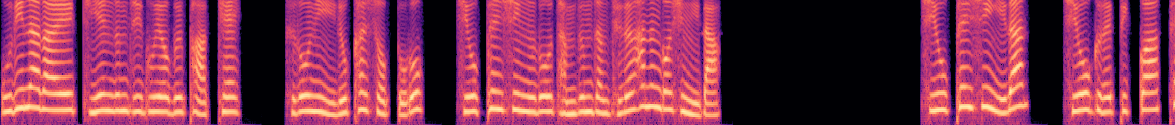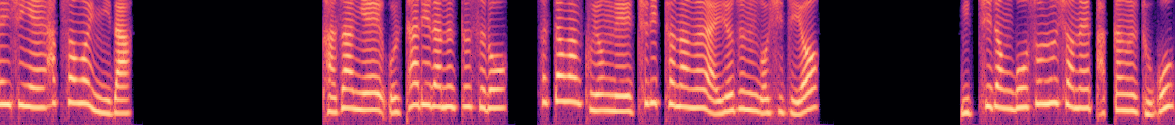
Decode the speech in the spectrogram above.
우리나라의 비행금지 구역을 파악해 드론이 이륙할 수 없도록 지오펜싱으로 잠금 장치를 하는 것입니다. 지오펜싱이란 지오그래픽과 펜싱의 합성어입니다. 가상의 울타리라는 뜻으로 설정한 구역 내의 출입 현황을 알려주는 것이지요. 위치 정보 솔루션에 바탕을 두고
